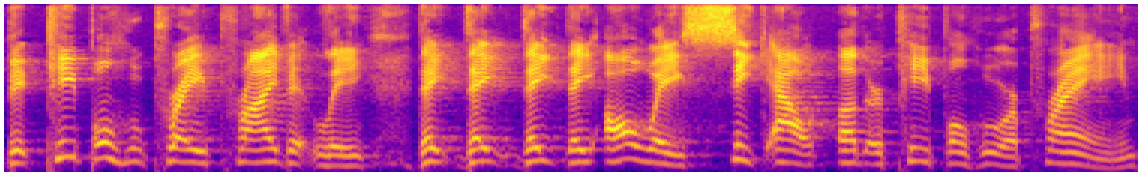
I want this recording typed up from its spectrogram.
But people who pray privately, they, they, they, they always seek out other people who are praying.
